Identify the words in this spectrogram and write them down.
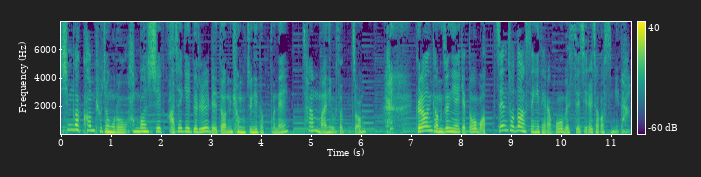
심각한 표정으로 한 번씩 아재 개그를 내던 경준이 덕분에 참 많이 웃었죠. 그런 경준이에게도 멋진 초등학생이 되라고 메시지를 적었습니다.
